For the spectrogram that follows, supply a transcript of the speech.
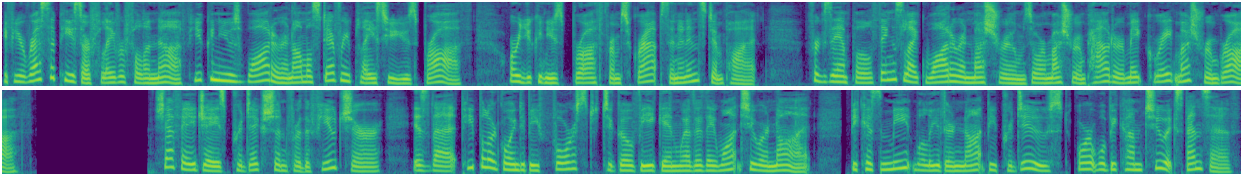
If your recipes are flavorful enough, you can use water in almost every place you use broth, or you can use broth from scraps in an instant pot. For example, things like water and mushrooms or mushroom powder make great mushroom broth. Chef AJ's prediction for the future is that people are going to be forced to go vegan whether they want to or not because meat will either not be produced or it will become too expensive.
